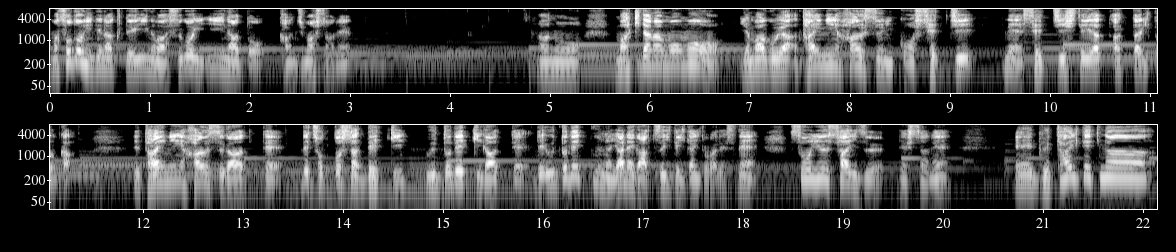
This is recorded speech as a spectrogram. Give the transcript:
まあ、外に出なくていいのはすごいいいなと感じましたね。あの薪棚ももう山小屋、タイニーハウスにこう設置、ね、設置してあったりとか、でタイニーハウスがあって、でちょっとしたデッキ、ウッドデッキがあって、でウッドデッキには屋根がついていたりとかですね、そういうサイズでしたね。えー、具体的な、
